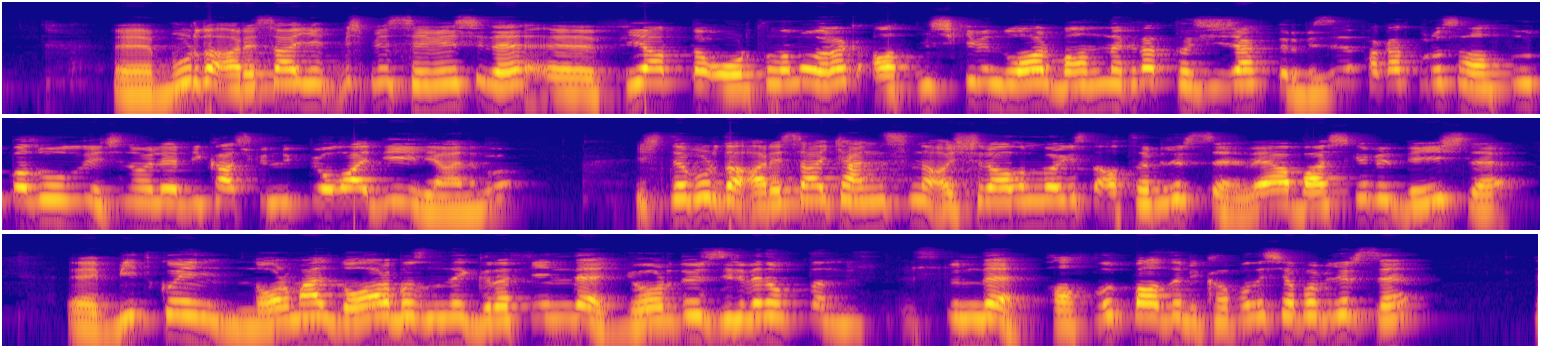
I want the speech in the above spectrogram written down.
Ee, burada RSI 70 bin seviyesi de e, fiyatta ortalama olarak 62 bin dolar bandına kadar taşıyacaktır bizi. Fakat burası haftalık bazı olduğu için öyle birkaç günlük bir olay değil yani bu. İşte burada RSI kendisini aşırı alım bölgesine atabilirse veya başka bir deyişle e, Bitcoin normal dolar bazındaki grafiğinde gördüğü zirve noktanın üstünde haftalık bazda bir kapanış yapabilirse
